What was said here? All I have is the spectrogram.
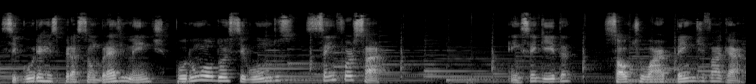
segure a respiração brevemente por um ou dois segundos, sem forçar. Em seguida, solte o ar bem devagar.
